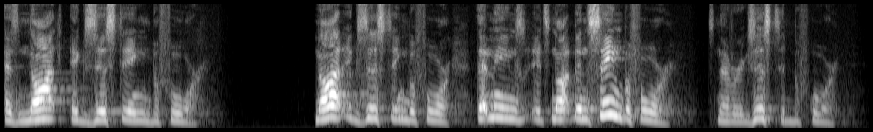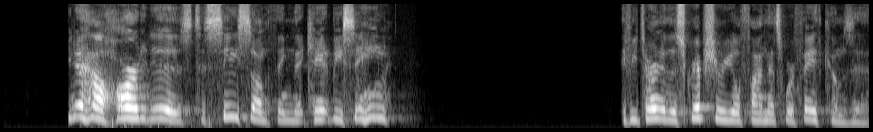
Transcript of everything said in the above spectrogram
as not existing before. Not existing before. That means it's not been seen before, it's never existed before. You know how hard it is to see something that can't be seen? If you turn to the scripture, you'll find that's where faith comes in.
